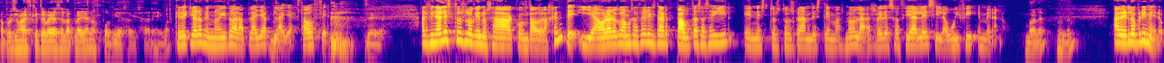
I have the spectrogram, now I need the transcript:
La próxima vez que te vayas a la playa nos podrías avisar, ¿eh, Eva? Quede claro que no he ido a la playa, playa, he estado cerca. Ya, ya. Al final esto es lo que nos ha contado la gente y ahora lo que vamos a hacer es dar pautas a seguir en estos dos grandes temas, ¿no? Las redes sociales y la wifi en verano. Vale, muy bien. A ver, lo primero,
